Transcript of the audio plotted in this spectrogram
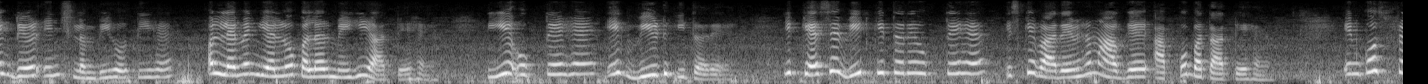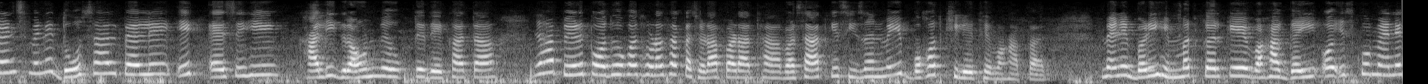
एक डेढ़ इंच लंबी होती है और लेमन येलो कलर में ही आते हैं। ये उगते हैं एक वीड की तरह। ये कैसे वीट की तरह उगते हैं, इसके बारे में हम आगे आपको बताते हैं। इनको फ्रेंड्स मैंने दो साल पहले एक ऐसे ही खाली ग्राउंड में उगते देखा था, जहाँ पेड़ पौधों का थोड़ा सा कचड़ा पड़ा था। बरसात के सीज़न में ये बहुत खिले थे वहाँ पर। मैंने बड़ी हिम्मत करके वहाँ गई और इसको मैंने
